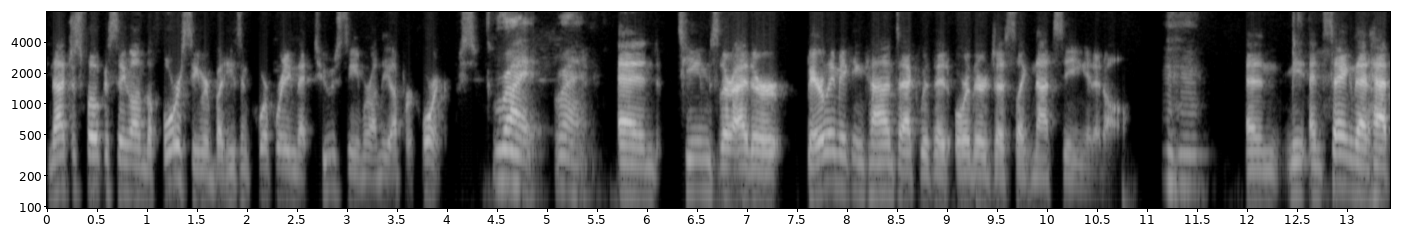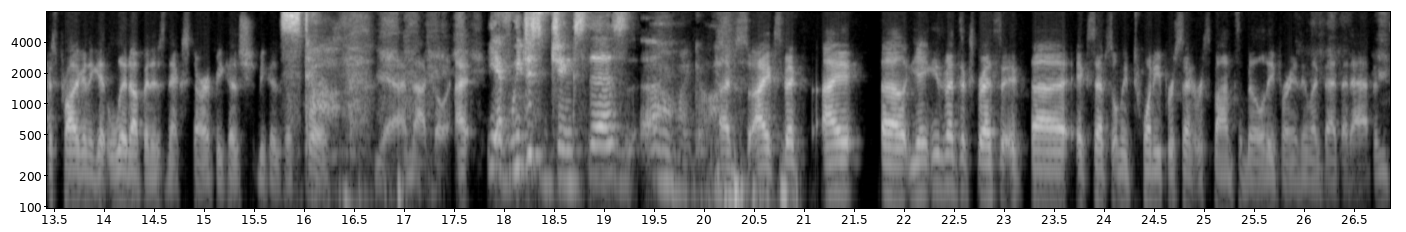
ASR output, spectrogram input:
not just focusing on the four seamer but he's incorporating that two seamer on the upper corners. Right, right. and teams they're either barely making contact with it or they're just like not seeing it at all. Hmm and me and saying that hap is probably going to get lit up in his next start because because of Stop. course yeah i'm not going i Yeah, if we just jinx this, oh my god. I'm so, I expect I uh, Yankees Mets Express uh, accepts only twenty percent responsibility for anything like that that happens.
